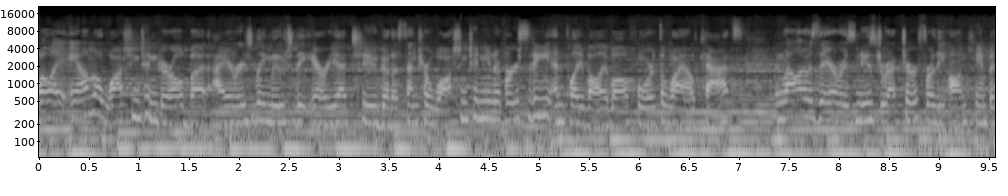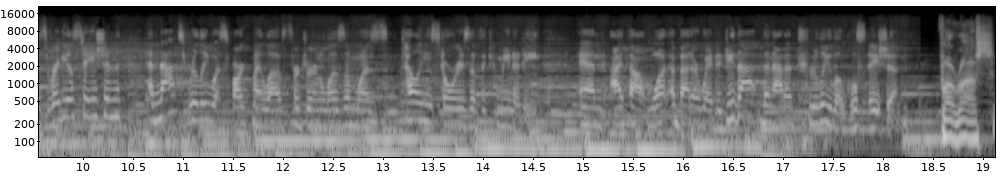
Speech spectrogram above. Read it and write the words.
Well, I am a Washington girl, but I originally moved to the area to go to Central Washington University and play volleyball for the Wildcats. And while I was there, I was news director for the on-campus radio station, and that's really what sparked my love for journalism was telling the stories of the community. And I thought, what a better way to do that than at a truly local station. For us,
